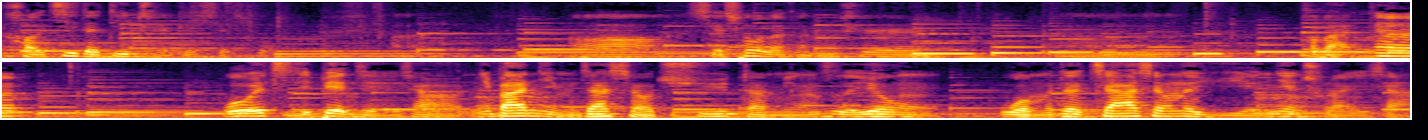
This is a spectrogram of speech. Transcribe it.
好好记的地址给写错？啊，哦，写错了，可能是，嗯，好吧，那我为自己辩解一下，你把你们家小区的名字用我们的家乡的语言念出来一下。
